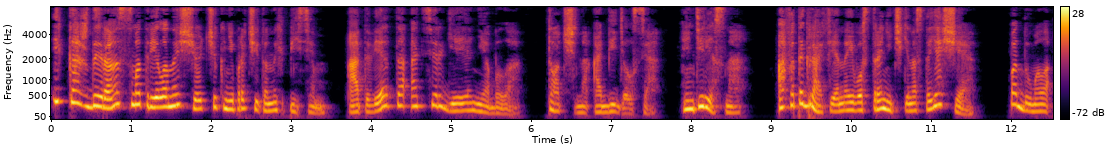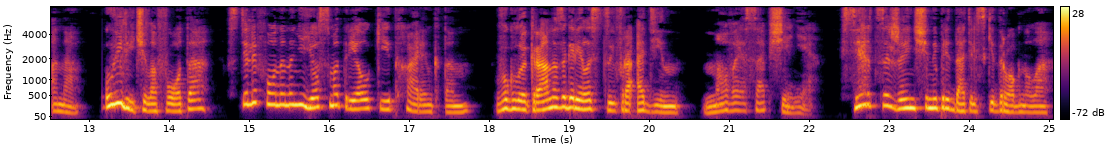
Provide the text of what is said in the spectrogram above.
и каждый раз смотрела на счетчик непрочитанных писем. Ответа от Сергея не было. Точно обиделся. Интересно, а фотография на его страничке настоящая? Подумала она. Увеличила фото. С телефона на нее смотрел Кит Харрингтон. В углу экрана загорелась цифра 1. Новое сообщение. Сердце женщины предательски дрогнуло.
